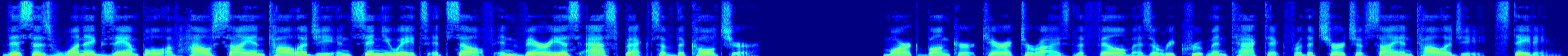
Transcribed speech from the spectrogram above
This is one example of how Scientology insinuates itself in various aspects of the culture. Mark Bunker characterized the film as a recruitment tactic for the Church of Scientology, stating,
